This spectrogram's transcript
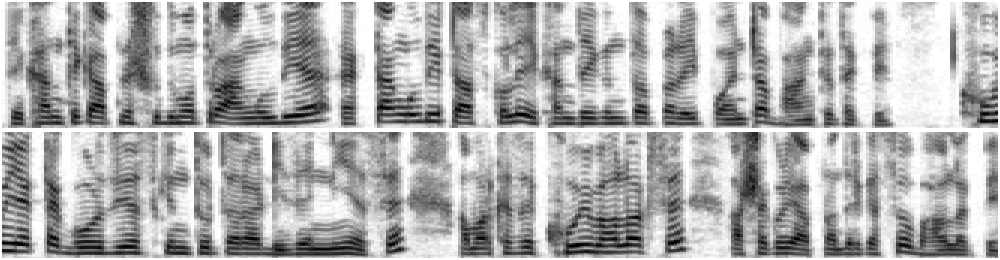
তো এখান থেকে আপনি শুধুমাত্র আঙুল দিয়ে, একটা আঙুল দিয়ে টাচ করলে এখান থেকে কিন্তু আপনার এই পয়েন্টটা ভাঙতে থাকবে। খুবই একটা গর্জিয়াস কিন্তু তারা ডিজাইন নিয়ে এসে আমার কাছে খুবই ভালো লাগছে। আশা করি আপনাদের কাছেও ভালো লাগবে।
